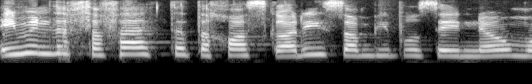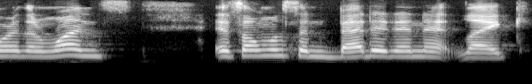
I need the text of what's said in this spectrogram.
Even the fact that the Khoskari, some people say no more than once, it's almost embedded in it. Like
